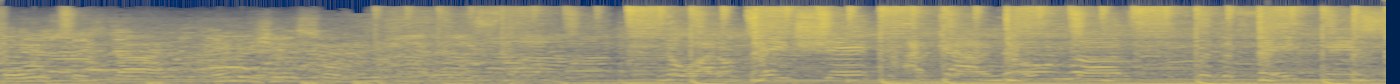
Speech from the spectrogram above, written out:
bolsas da MG Solutions. No, I don't take shit, I got no love for the fakeness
